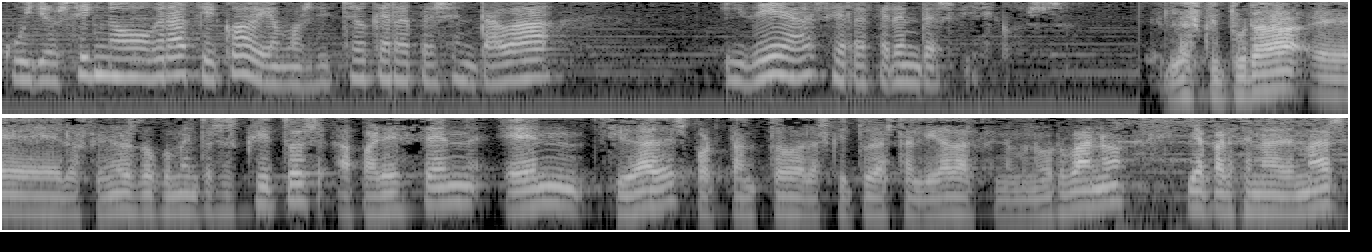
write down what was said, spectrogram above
cuyo signo gráfico habíamos dicho que representaba ideas y referentes físicos. La escritura, eh, los primeros documentos escritos aparecen en ciudades, por tanto la escritura está ligada al fenómeno urbano y aparecen además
